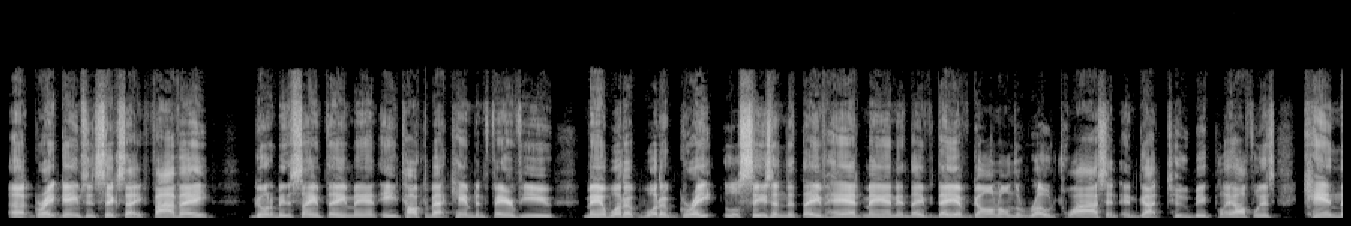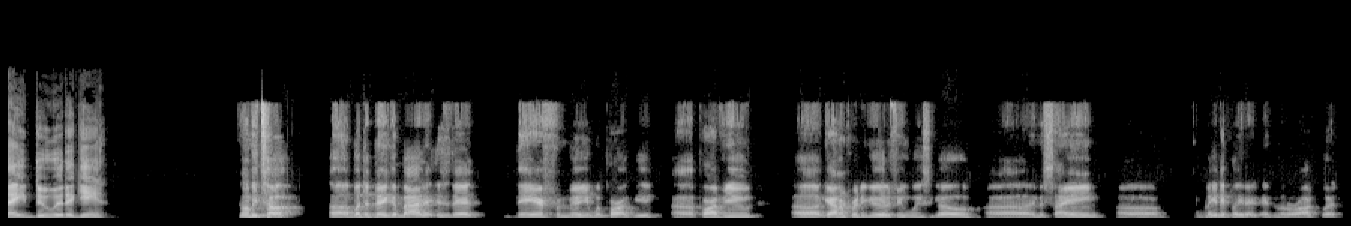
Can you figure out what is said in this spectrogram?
uh, great games in six A, five A going to be the same thing, man. He talked about Camden Fairview, man. What a what a great little season that they've had, man. And they've they have gone on the road twice and, and got two big playoff wins. Can they do it again? It's gonna be tough. Uh, but the thing about it is that they're familiar with Parkview. Uh, Parkview uh, got them pretty good a few weeks ago uh, in the same. Uh, I believe they played at, at Little Rock, but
